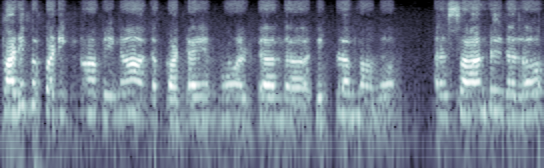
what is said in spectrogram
படிப்பு படிக்கணும் அப்படின்னா அந்த பட்டயமோ அல்லது அந்த டிப்ளமாவோ அந்த சான்றிதழோ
